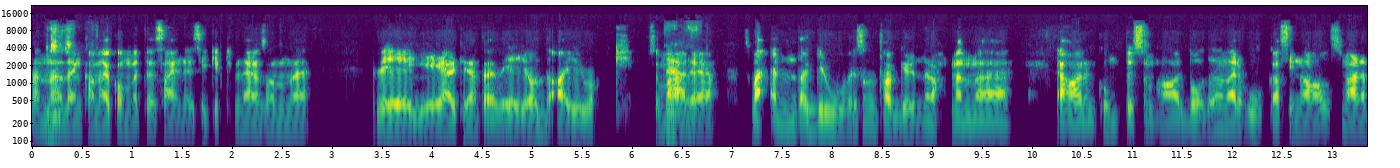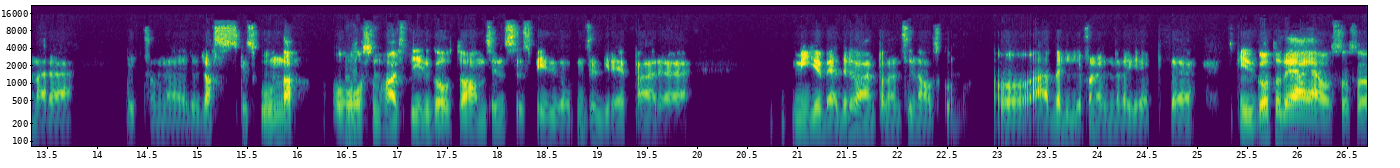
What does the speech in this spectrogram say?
Men Mm. den kan jeg komme til seinere sikkert. Men det er en sånn VJ, VG, er det ikke det heter? VJ iRock. Som, er, eh, som er enda grovere sånne tagger under. da. Men uh, jeg har en kompis som har både den der Hoka Sinal, som er den der eh, litt sånn mer raske skoen, da. Og Mm. som har Speedgoat, og han syns Speedgoaten sitt grep er uh, mye bedre da enn på den signalskoen. Og er veldig fornøyd med det grepet til Speedgoat, og det er jeg også. Så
